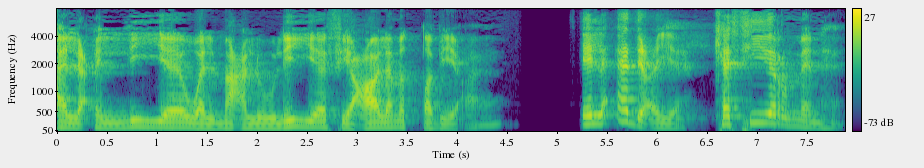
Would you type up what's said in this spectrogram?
العلية والمعلولية في عالم الطبيعة. الأدعية كثير منها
